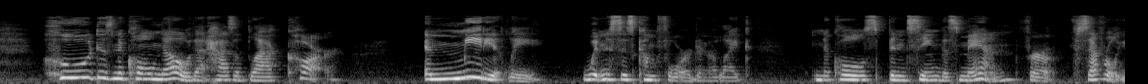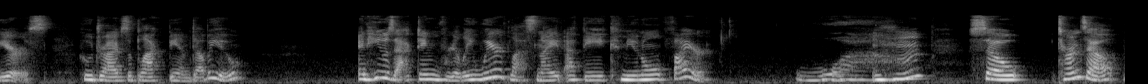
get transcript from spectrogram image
Who does Nicole know that has a black car? Immediately, witnesses come forward and are like, Nicole's been seeing this man for several years who drives a black BMW, and he was acting really weird last night at the communal fire. Wow. Mm-hmm. So turns out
